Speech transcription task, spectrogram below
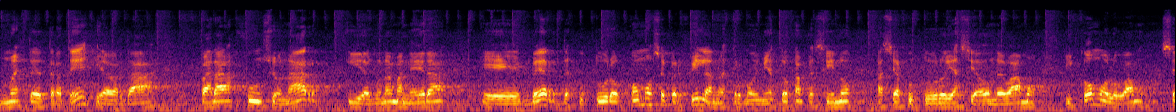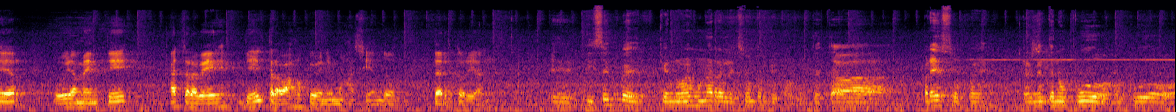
nuestra estrategia, ¿verdad? Para funcionar y de alguna manera eh, ver de futuro cómo se perfila nuestro movimiento campesino hacia el futuro y hacia dónde vamos y cómo lo vamos a hacer, obviamente, a través del trabajo que venimos haciendo territorial. Eh, dice pues, que no es una reelección porque cuando usted estaba preso, pues realmente no pudo, no pudo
